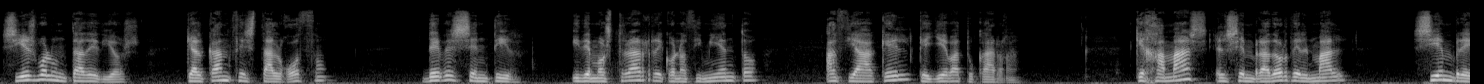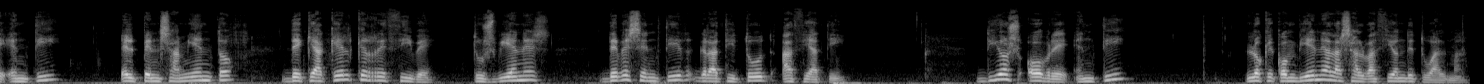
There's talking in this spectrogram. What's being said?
si es voluntad de Dios que alcances tal gozo, debes sentir y demostrar reconocimiento hacia aquel que lleva tu carga. Que jamás el sembrador del mal siembre en ti el pensamiento de que aquel que recibe tus bienes debe sentir gratitud hacia ti. Dios obre en ti lo que conviene a la salvación de tu alma.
